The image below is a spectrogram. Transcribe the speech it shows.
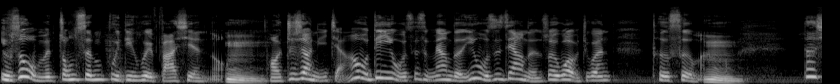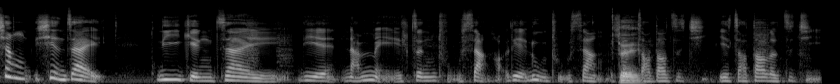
有时候我们终身不一定会发现哦。嗯，好，就像你讲啊，我定义我是什么样的，因为我是这样的人，所以我有机关特色嘛。嗯，那像现在你已经在列南美征途上，好，列路途上，就找到自己，也找到了自己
